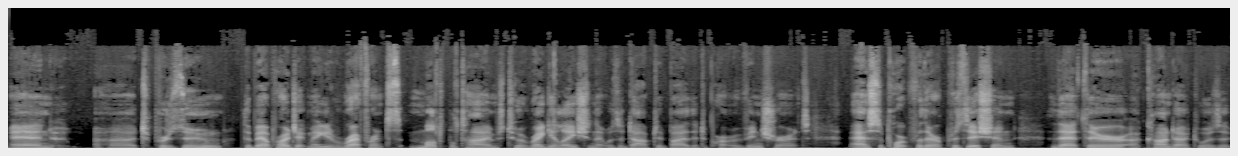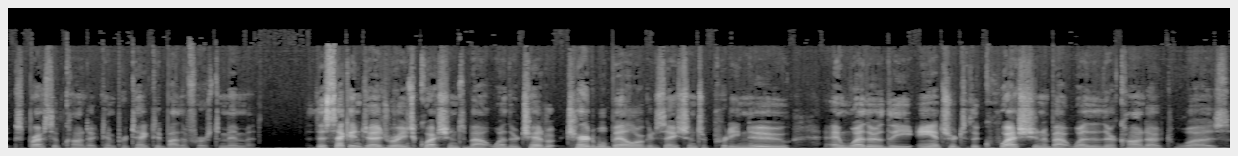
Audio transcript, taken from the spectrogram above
and uh, to presume? The Bail Project made reference multiple times to a regulation that was adopted by the Department of Insurance as support for their position that their uh, conduct was expressive conduct and protected by the First Amendment. The second judge raised questions about whether char- charitable bail organizations are pretty new and whether the answer to the question about whether their conduct was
